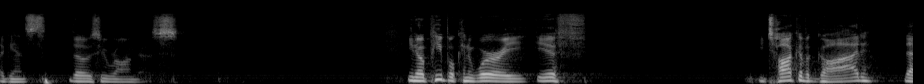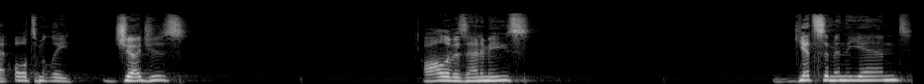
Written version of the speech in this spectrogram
against those who wrong us. You know, people can worry if you talk of a God that ultimately judges all of his enemies gets them in the end,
